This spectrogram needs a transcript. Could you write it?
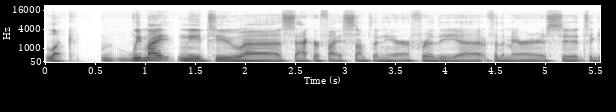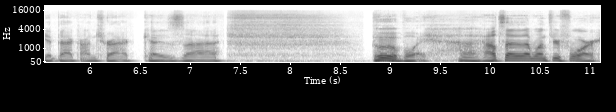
look. We might need to uh, sacrifice something here for the uh, for the Mariners to, to get back on track because. Oh boy! Uh, outside of that one through four,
